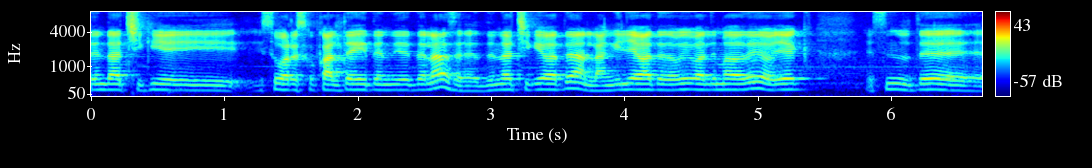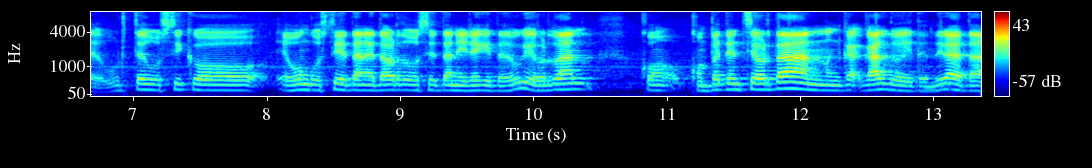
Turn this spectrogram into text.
denda txikiei izugarrizko kalte egiten dietela, ze denda txiki batean langile bat edo bi baldin badaude, horiek ezin dute urte guztiko egun guztietan eta ordu guztietan irekite duki. Orduan, kompetentzia hortan galdu egiten dira eta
